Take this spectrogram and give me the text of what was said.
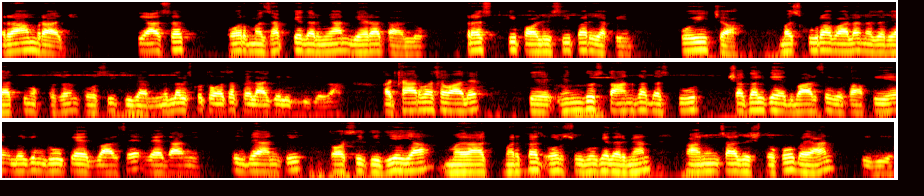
राम राज सियासत और मज़हब के दरमियान गहरा ताल्लुक़, ट्रस्ट की पॉलिसी पर यकीन, कोई चाह मस्कूरा वाला नज़रियात की मुख्तसर तोसी की जानी मतलब इसको थोड़ा सा फैला के लिख दीजिएगा। अट्ठारहवा सवाल है कि हिंदुस्तान का दस्तूर शक्ल के एतबार से विफाकी है, लेकिन रूह के एतबार से वैदानी इस बयान की तोसी कीजिए या मरकज़ और सूबों के दरमियान कानून साज रिश्तों को बयान कीजिए।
